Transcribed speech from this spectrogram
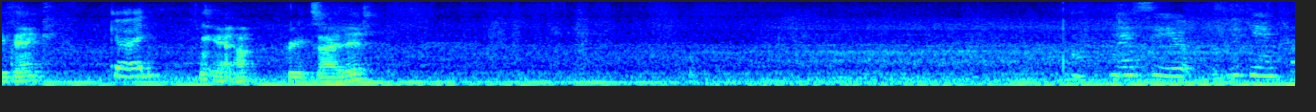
Do you think? Good. Yeah, pretty excited. I see you became friends.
